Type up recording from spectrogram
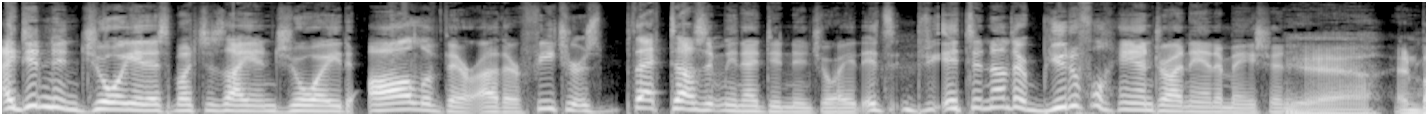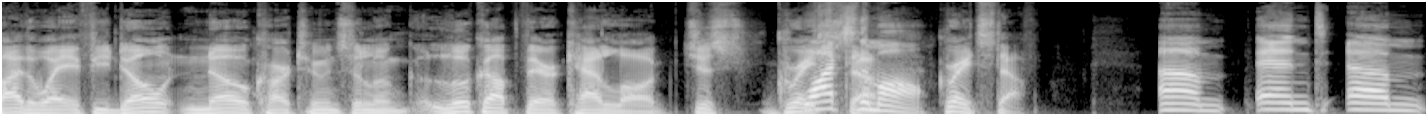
I didn't enjoy it as much as I enjoyed all of their other features. That doesn't mean I didn't enjoy it. It's it's another beautiful hand drawn animation. Yeah. And by the way, if you don't know Cartoon Saloon, look up their catalog. Just great Watch stuff. them all. Great stuff. Um and um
